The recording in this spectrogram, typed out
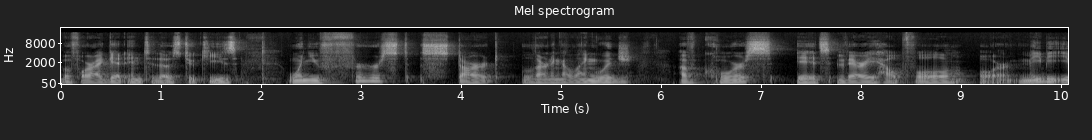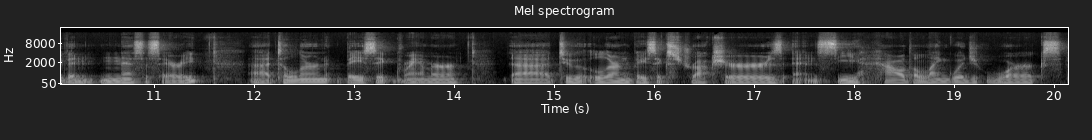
before I get into those two keys, when you first start learning a language, of course, it's very helpful or maybe even necessary uh, to learn basic grammar, uh, to learn basic structures and see how the language works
